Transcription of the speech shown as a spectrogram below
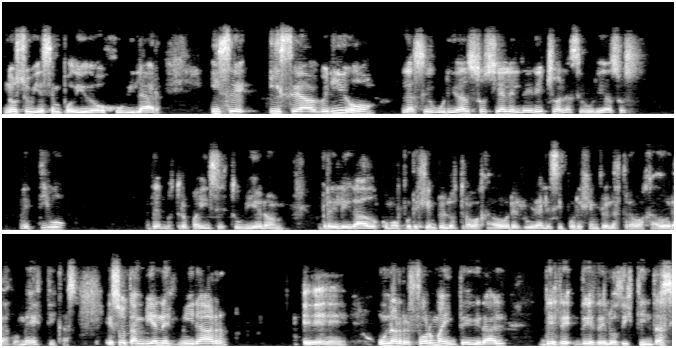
no se hubiesen podido jubilar. Y se, y se abrió la seguridad social, el derecho a la seguridad social de nuestro país estuvieron relegados, como por ejemplo los trabajadores rurales y por ejemplo las trabajadoras domésticas. Eso también es mirar eh, una reforma integral desde, desde los distintas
